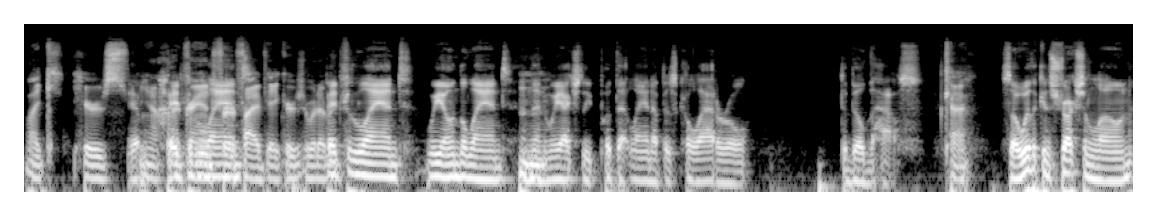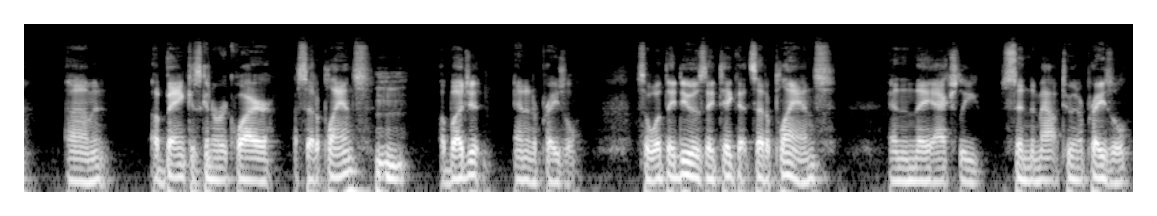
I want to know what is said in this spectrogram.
Like here's Yep. you know Paid hundred for the grand for land. five acres or whatever. paid for the land. We owned the land, and then we actually put that land up as collateral to build the house. okay. So with a construction loan, um, a bank is going to require a set of plans, Mhm. A budget, and an appraisal. So what they do is they take that set of plans, and then they actually send them out to an appraisal,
